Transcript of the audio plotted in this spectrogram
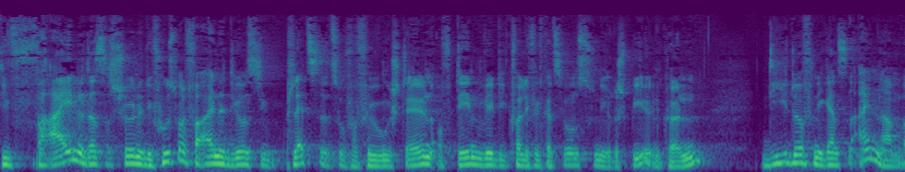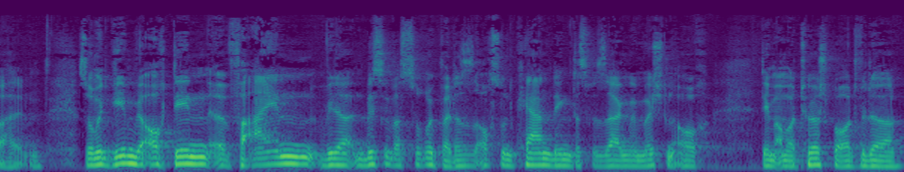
die Vereine, das ist das Schöne, die Fußballvereine, die uns die Plätze zur Verfügung stellen, auf denen wir die Qualifikationsturniere spielen können, die dürfen die ganzen Einnahmen behalten. Somit geben wir auch den äh, Vereinen wieder ein bisschen was zurück, weil das ist auch so ein Kernding, dass wir sagen, wir möchten auch dem Amateursport wieder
